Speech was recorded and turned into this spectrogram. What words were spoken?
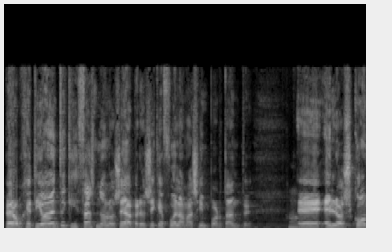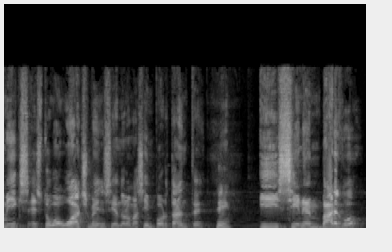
pero objetivamente quizás no lo sea, pero sí que fue la más importante. Eh, en los cómics estuvo Watchmen siendo lo más importante. Sí. Y sin embargo,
